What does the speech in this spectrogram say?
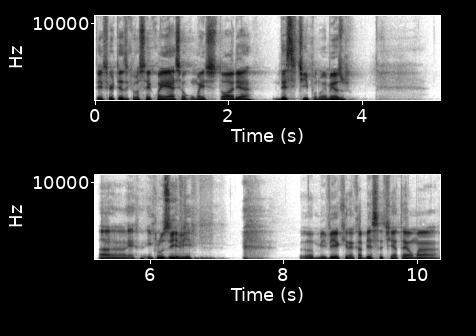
tenho certeza que você conhece alguma história desse tipo, não é mesmo? Ah, inclusive, me veio aqui na cabeça, tinha até uma.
